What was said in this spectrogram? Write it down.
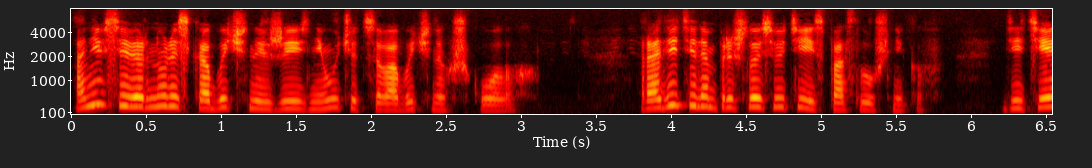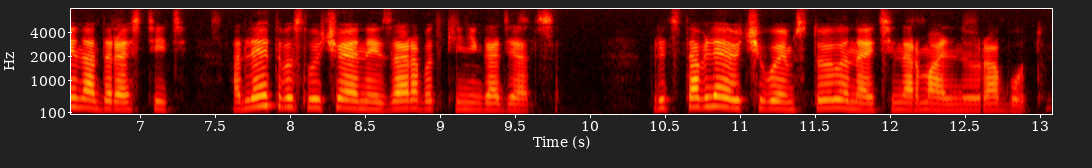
Они все вернулись к обычной жизни, учатся в обычных школах. Родителям пришлось уйти из послушников. Детей надо растить, а для этого случайные заработки не годятся. Представляю, чего им стоило найти нормальную работу.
